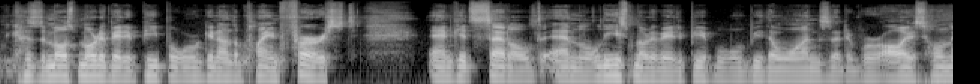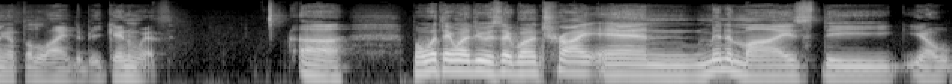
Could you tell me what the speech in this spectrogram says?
because the most motivated people will get on the plane first and get settled, and the least motivated people will be the ones that were always holding up the line to begin with. Uh, but what they want to do is they want to try and minimize the, you know,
